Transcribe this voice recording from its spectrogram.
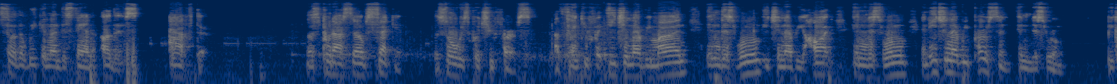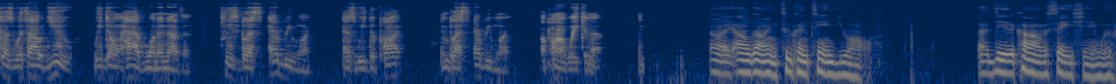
so that we can understand others after. Let's put ourselves second. Let's always put you first. I thank you for each and every mind in this room, each and every heart in this room, and each and every person in this room. Because without you, we don't have one another. Please bless everyone as we depart and bless everyone upon waking up. All right, I'm going to continue on. I did a conversation with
